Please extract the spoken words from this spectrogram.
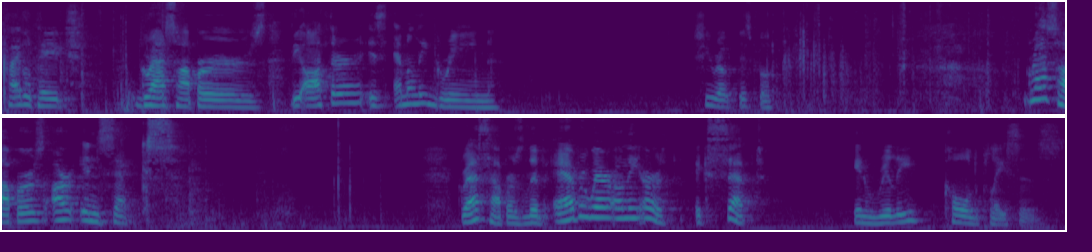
Title page, Grasshoppers. The author is Emily Green. She wrote this book. Grasshoppers are insects. Grasshoppers live everywhere on the earth except in really cold places.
